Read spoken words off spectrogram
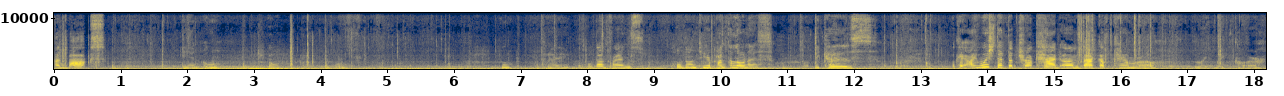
unboxed and oh oh oh okay hold on friends hold on to your pantalones because okay i wish that the truck had um backup camera like my car.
